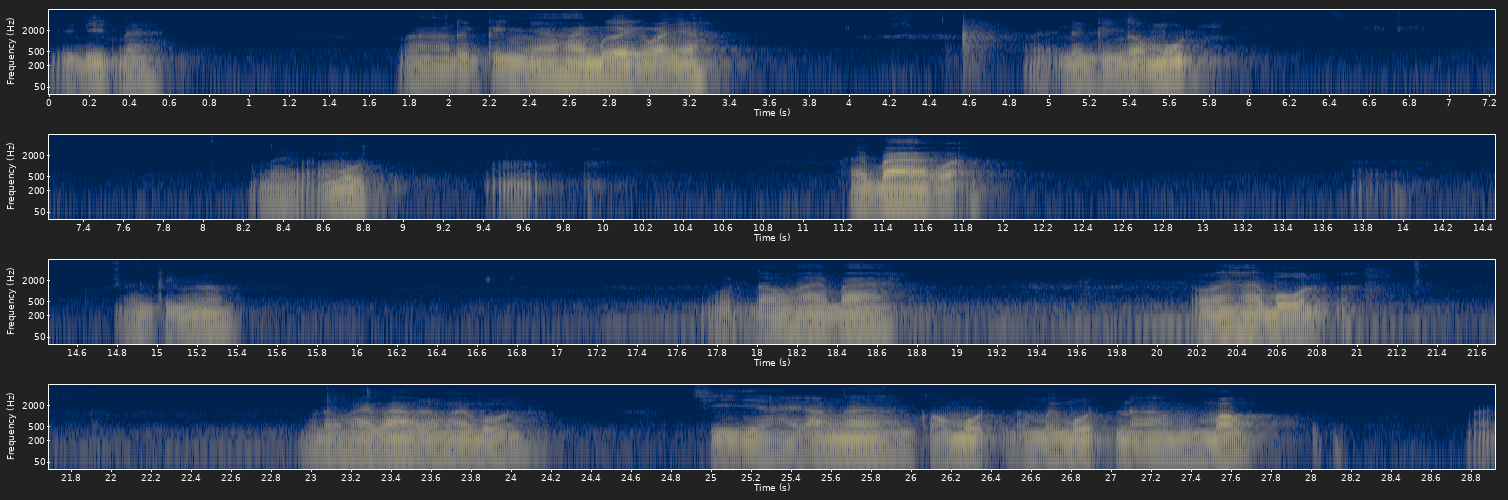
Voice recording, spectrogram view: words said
đít này. Là đường kính ờ, 20 các bạn nhé. Đấy, đường kính của mút. Đây là mút. 23 các bạn. Đường kính ờ, một đầu 23 đầu này 24 một đầu 23 một đầu 24 chỉ thì Hải đang có một 11 màu Đấy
